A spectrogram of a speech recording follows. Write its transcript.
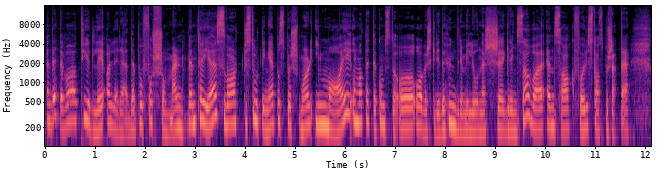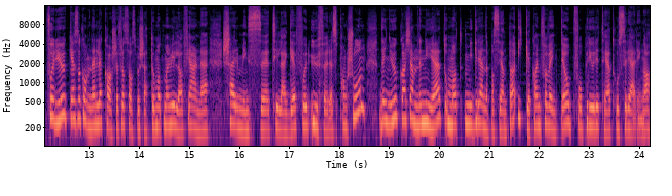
Dette var tydelig allerede på forsommeren. Bent Høie svarte Stortinget på spørsmål i mai om at dette kom til å overskride 100-millionersgrensa, var en sak for statsbudsjettet. Forrige uke så kom det en lekkasje fra statsbudsjettet om at man ville fjerne skjermingstillegget for uføres pensjon. Denne uka kommer det nyhet om at migrenepasienter ikke kan forvente å få prioritet hos regjeringa.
